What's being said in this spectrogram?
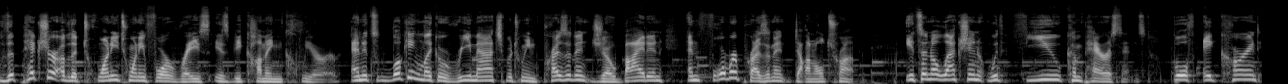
The picture of the 2024 race is becoming clearer, and it's looking like a rematch between President Joe Biden and former President Donald Trump. It's an election with few comparisons, both a current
